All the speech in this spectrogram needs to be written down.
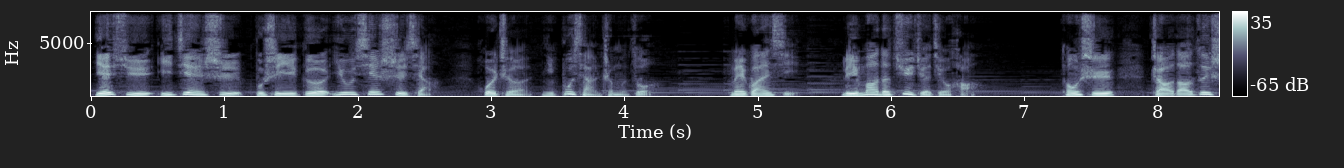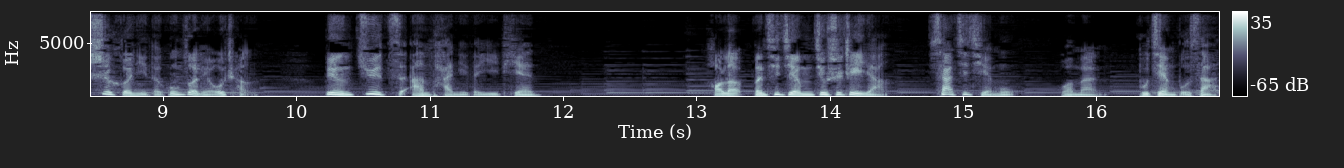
也许一件事不是一个优先事项，或者你不想这么做，没关系，礼貌的拒绝就好。同时，找到最适合你的工作流程，并据此安排你的一天。好了，本期节目就是这样，下期节目我们不见不散。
